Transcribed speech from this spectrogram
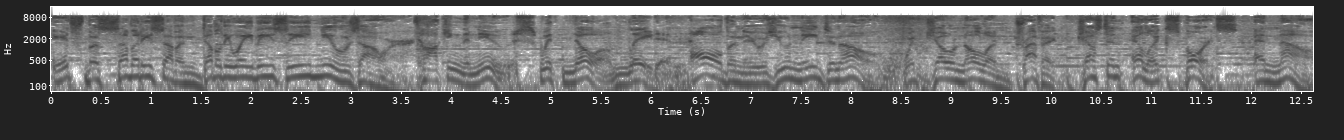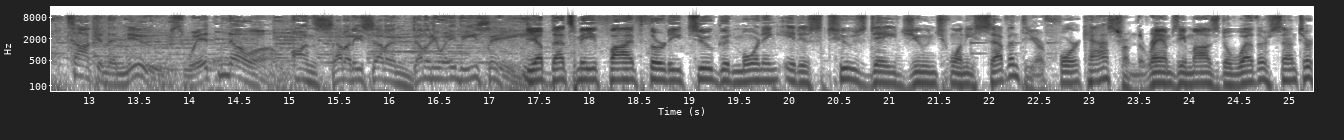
It's the 77 WABC News Hour. Talking the news with Noam Laden. All the news you need to know with Joe Nolan, traffic, Justin Ellick, sports. And now, Talking the news with Noam. On 77 WABC. Yep, that's me, 532. Good morning. It is Tuesday, June 27th. Your forecast from the Ramsey Mazda Weather Center.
